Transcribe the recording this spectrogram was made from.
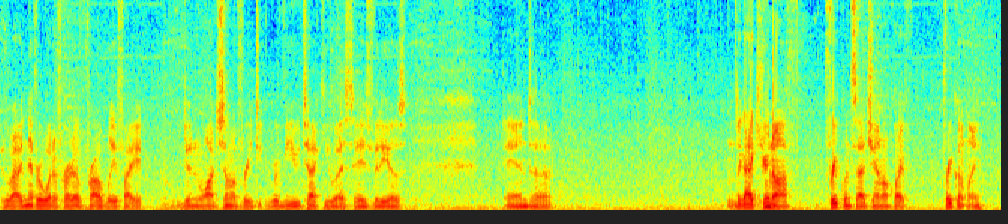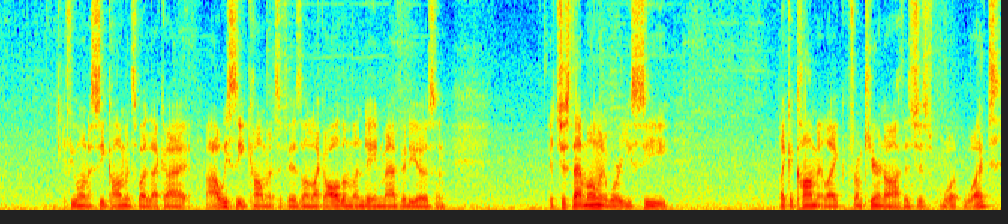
who I never would have heard of probably if I didn't watch some of Re Review Tech USA's videos. And uh, the guy Kirnoth frequents that channel quite frequently. If you want to see comments by that guy, I always see comments of his on like all the Mundane Matt videos and it's just that moment where you see like a comment like from Kirnoth. It's just what what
